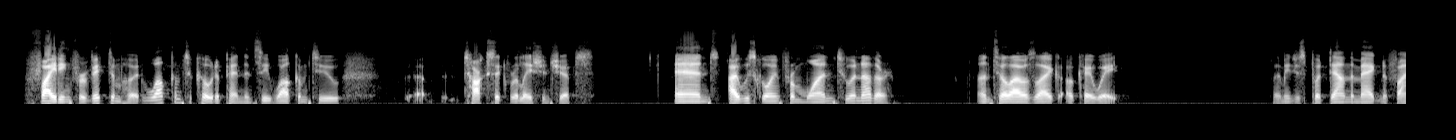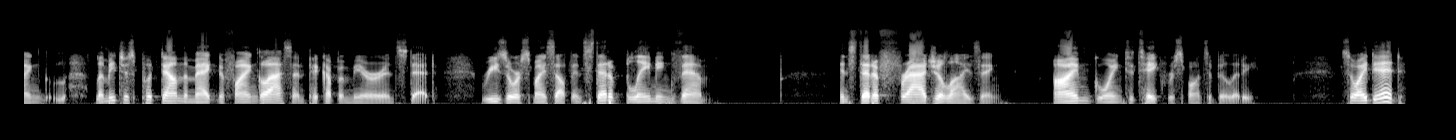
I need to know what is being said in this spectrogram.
fighting for victimhood. Welcome to codependency. Welcome to uh, toxic relationships. And I was going from one to another until I was like, okay, wait. Let me just put down the magnifying let me just put down the magnifying glass and pick up a mirror instead. Resource myself instead of blaming them. Instead of fragilizing, I'm going to take responsibility. So I did,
